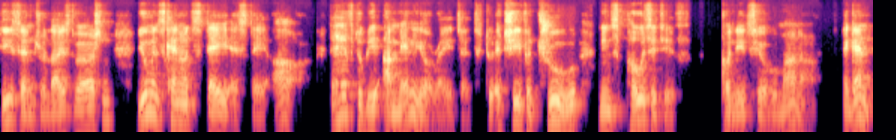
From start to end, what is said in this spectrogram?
decentralized version, humans cannot stay as they are. They have to be ameliorated to achieve a true, means positive, conditio humana. Again,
